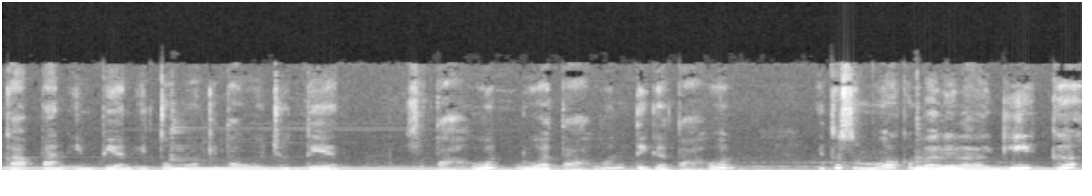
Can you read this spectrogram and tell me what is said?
kapan impian itu mau kita wujudin. Setahun, dua tahun, tiga tahun, itu semua kembali lagi ke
